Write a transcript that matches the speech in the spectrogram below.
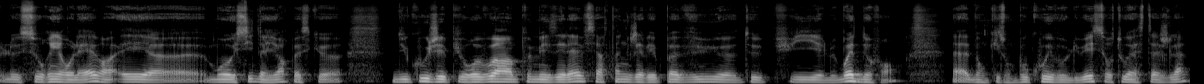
le sourire aux lèvres et moi aussi d'ailleurs parce que du coup j'ai pu revoir un peu mes élèves, certains que j'avais pas vus depuis le mois de novembre. donc ils ont beaucoup évolué, surtout à cet âge-là.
